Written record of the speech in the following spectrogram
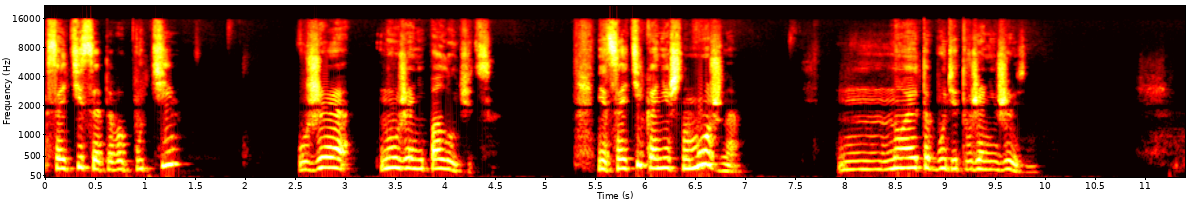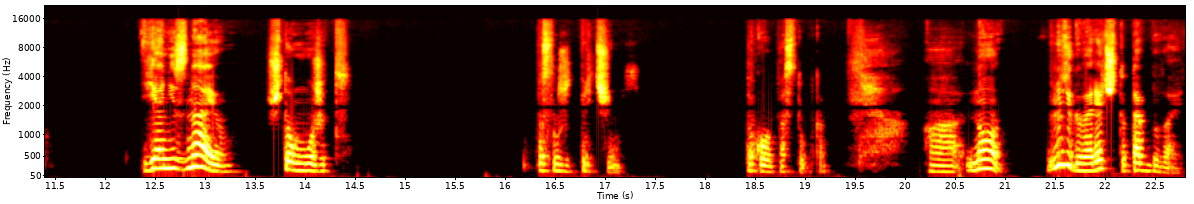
сойти с этого пути уже, ну, уже не получится. Нет, сойти, конечно, можно, но это будет уже не жизнь. Я не знаю, что может послужить причиной такого поступка, а, но люди говорят, что так бывает.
